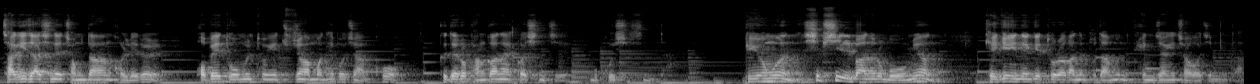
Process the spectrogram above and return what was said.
자기 자신의 정당한 권리를 법의 도움을 통해 주장 한번 해보지 않고 그대로 방관할 것인지 묻고 싶습니다. 비용은 십시일반으로 모으면 개개인에게 돌아가는 부담은 굉장히 적어집니다.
